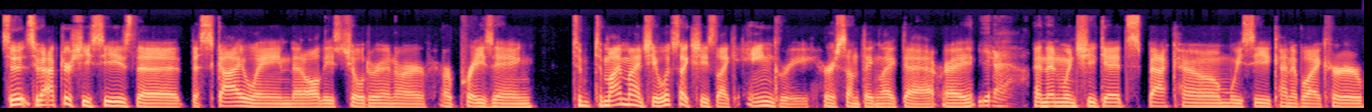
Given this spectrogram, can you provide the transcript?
So so after she sees the the sky Lain that all these children are are praising, to to my mind, she looks like she's like angry or something like that, right? Yeah. And then when she gets back home, we see kind of like her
